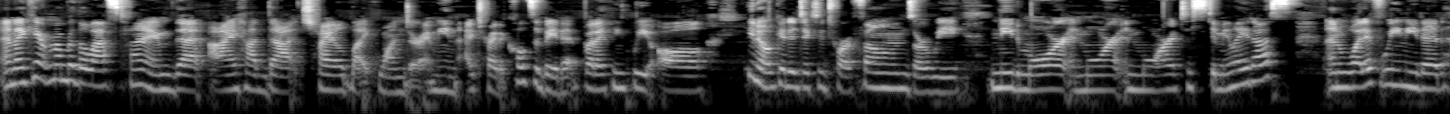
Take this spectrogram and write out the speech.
And I can't remember the last time that I had that childlike wonder. I mean, I try to cultivate it, but I think we all, you know, get addicted to our phones or we need more and more and more to stimulate us. And what if we needed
